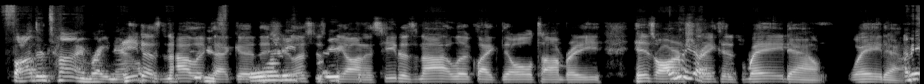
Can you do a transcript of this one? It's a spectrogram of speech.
father time right now. He does not look that good this year. Let's just be honest. He does not look like the old Tom Brady. His oh, arm oh, strength is way down, way down. I mean,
